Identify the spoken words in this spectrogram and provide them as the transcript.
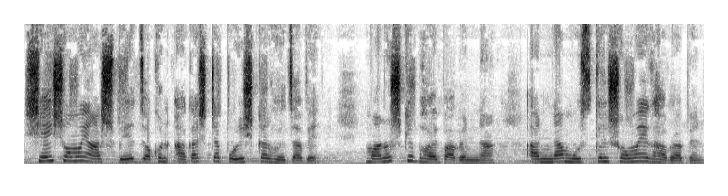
সেই সময় আসবে যখন আকাশটা পরিষ্কার হয়ে যাবে। মানুষকে ভয় পাবেন না আর না মুশকিল সময়ে ঘাবড়াবেন।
